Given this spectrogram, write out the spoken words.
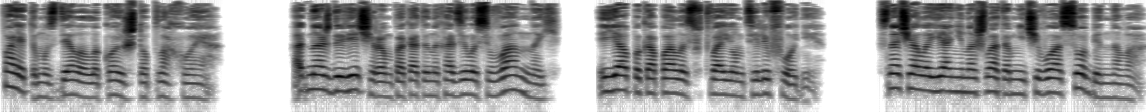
Поэтому сделала кое-что плохое. Однажды вечером, пока ты находилась в ванной, я покопалась в твоем телефоне. Сначала я не нашла там ничего особенного,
